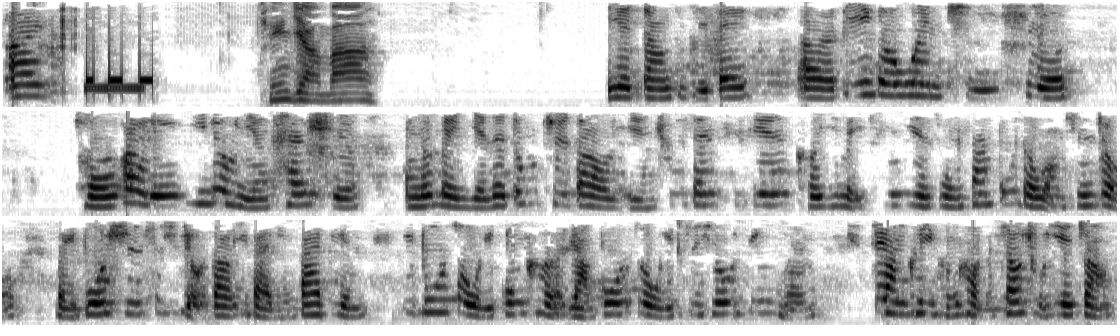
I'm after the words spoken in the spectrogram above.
哎，请讲吧。业障自己背。呃，第一个问题是，从二零一六年开始，我们每年的冬至到年初三期间，可以每天念诵三波的往生咒，每波是四十九到一百零八遍，一波作为功课，两波作为自修经文，这样可以很好的消除业障。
